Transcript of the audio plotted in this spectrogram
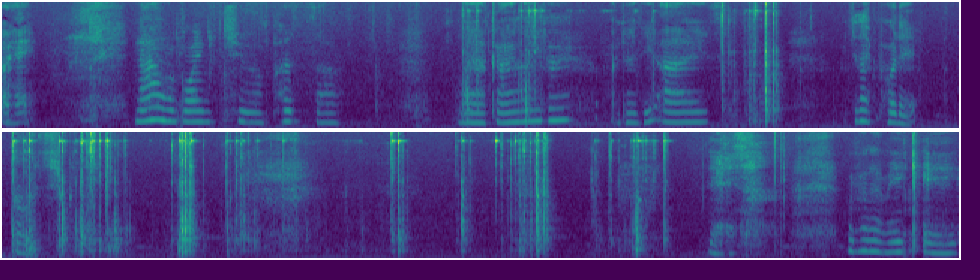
Okay. Now we're going to put the black eyeliner under the eyes. Did I put it? Oh, it's There it is. We're gonna make a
